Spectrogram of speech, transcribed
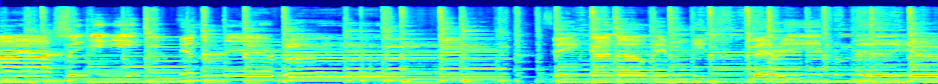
guy I see in the mirror? Think I know him, he's very familiar.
